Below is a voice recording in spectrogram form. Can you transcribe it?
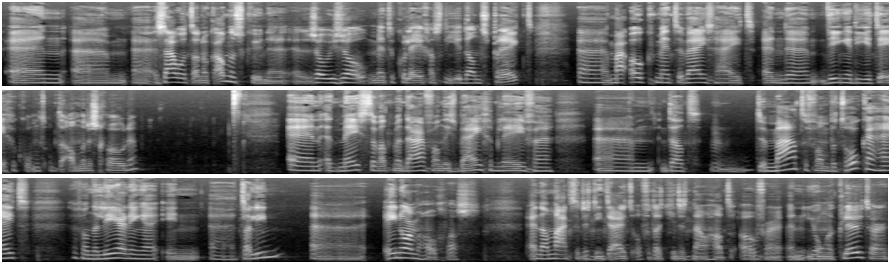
En um, zou het dan ook anders kunnen? sowieso met de collega's die je dan spreekt. Uh, maar ook met de wijsheid en de dingen die je tegenkomt op de andere scholen. En het meeste wat me daarvan is bijgebleven, um, dat de mate van betrokkenheid van de leerlingen in uh, Tallinn uh, enorm hoog was. En dan maakte het niet uit of dat je het nou had over een jonge kleuter...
